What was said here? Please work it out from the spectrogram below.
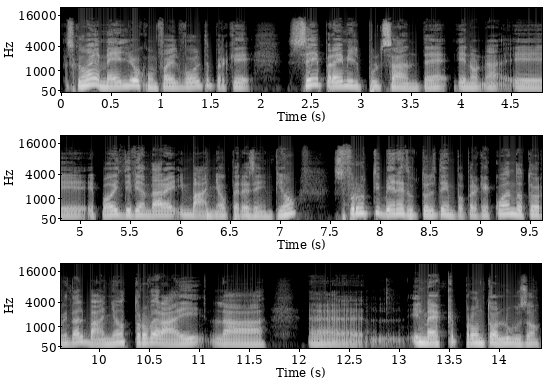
secondo me è meglio con File Vault perché se premi il pulsante e, non, e, e, poi devi andare in bagno, per esempio, sfrutti bene tutto il tempo perché quando torni dal bagno troverai la, eh, il Mac pronto all'uso,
